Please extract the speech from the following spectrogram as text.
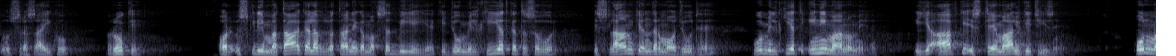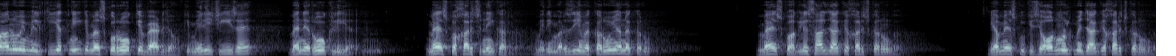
اس رسائی کو روکے۔ اور اس کے لیے متا کا لفظ بتانے کا مقصد بھی یہی ہے کہ جو ملکیت کا تصور اسلام کے اندر موجود ہے، وہ ملکیت انہی معنوں میں ہے کہ یہ آپ کے استعمال کی چیزیں ان معنوں میں ملکیت نہیں کہ میں اس کو روک کے بیٹھ جاؤں کہ میری چیز ہے، میں نے روک لیا ہے، میں اس کو خرچ نہیں کر رہا، میری مرضی ہے، میں کروں یا نہ کروں، میں اس کو اگلے سال جا کے خرچ کروں گا۔ یا میں اس کو کسی اور ملک میں جا کے خرچ کروں گا۔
